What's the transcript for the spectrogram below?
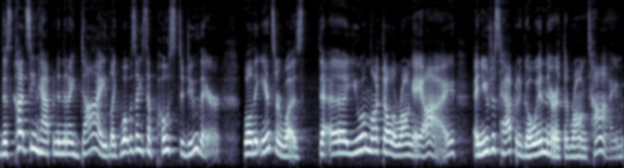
this cutscene happened and then I died? Like, what was I supposed to do there? Well, the answer was that uh, you unlocked all the wrong AI and you just happened to go in there at the wrong time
